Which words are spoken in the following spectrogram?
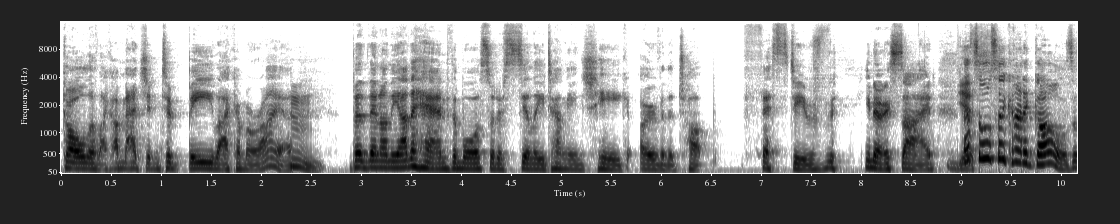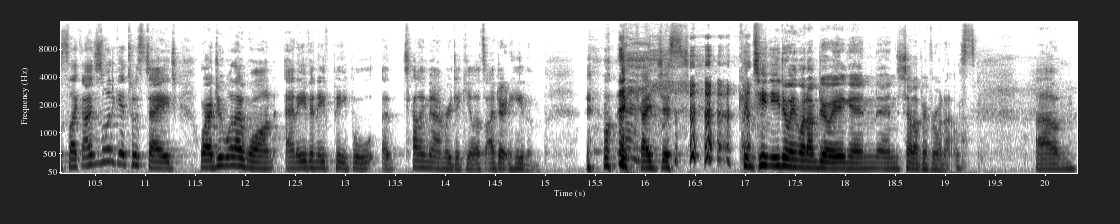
goal of like imagine to be like a Mariah. But then on the other hand, the more sort of silly, tongue in cheek, over the top, festive, you know, side, Yes. that's also kind of goals. It's like I just want to get to a stage where I do what I want, and even if people are telling me I'm ridiculous, I don't hear them. like I just continue doing what I'm doing and and shut up everyone else. Um,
